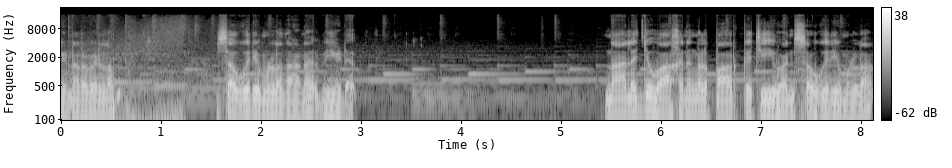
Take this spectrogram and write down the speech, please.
കിണർ വെള്ളം സൗകര്യമുള്ളതാണ് വീട്. നാലഞ്ച് വാഹനങ്ങൾ പാർക്ക് ചെയ്യുവാൻ സൗകര്യമുള്ള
